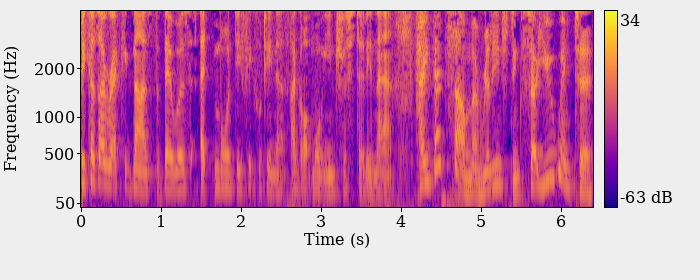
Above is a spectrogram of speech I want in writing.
because I recognised that there was a, more difficulty in it, I got more interested in that. Hey, that's um, really interesting. So you went to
